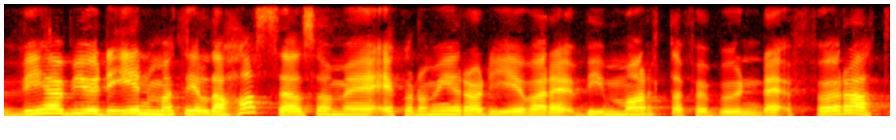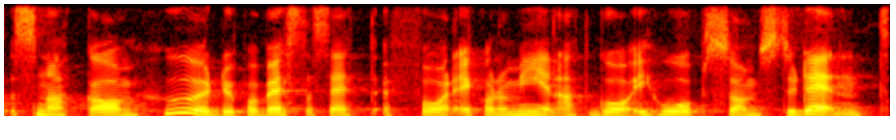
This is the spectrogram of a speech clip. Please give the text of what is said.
Vi har bjudit in Matilda Hassel som är ekonomirådgivare vid Martaförbundet för att snacka om hur du på bästa sätt får ekonomin att gå ihop som student.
